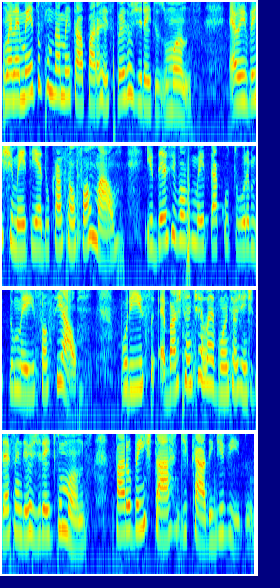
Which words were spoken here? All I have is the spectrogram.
Um elemento fundamental para respeito aos direitos humanos é o investimento em educação formal e o desenvolvimento da cultura do meio social. Por isso, é bastante relevante a gente defender os direitos humanos para o bem-estar de cada indivíduo.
